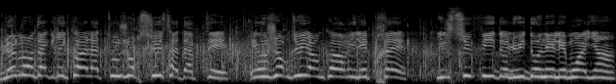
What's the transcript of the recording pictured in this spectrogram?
Le monde agricole a toujours su s'adapter et aujourd'hui encore il est prêt. Il suffit de lui donner les moyens.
